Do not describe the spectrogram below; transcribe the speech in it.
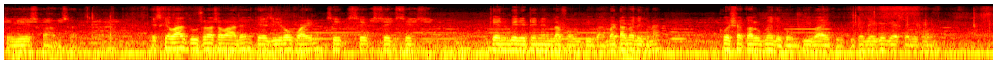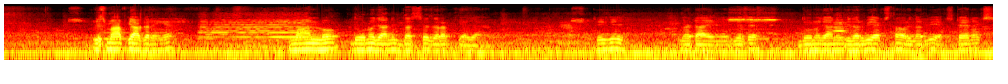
तो ये इसका आंसर है। इसके बाद दूसरा सवाल है कि zero point six six six six can be written in the form P by बटा में लिखना है, को शक्ल में लिखो पी वाई क्यू की तो देखिए कैसे लिखेंगे इसमें आप क्या करेंगे? मान लो, दोनों जानिब दस से ज़रब किया जाएगा। ठीक है घटाएँगे जैसे दोनों जाने, इधर भी एक्स था और इधर भी एक्स टेन एक्स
